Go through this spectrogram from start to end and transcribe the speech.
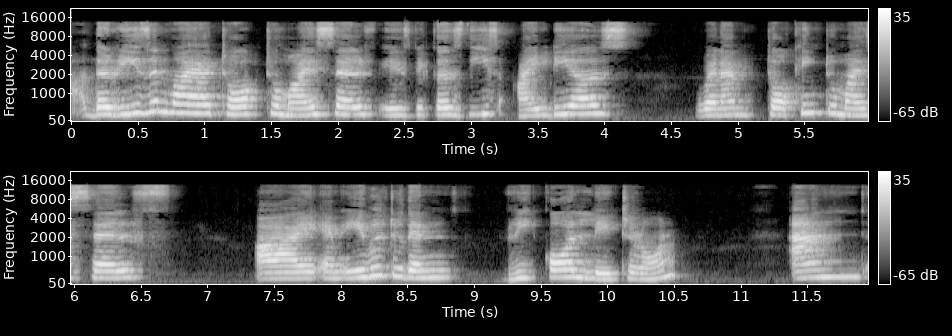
Uh, The reason why I talk to myself is because these ideas, when I'm talking to myself, I am able to then recall later on and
